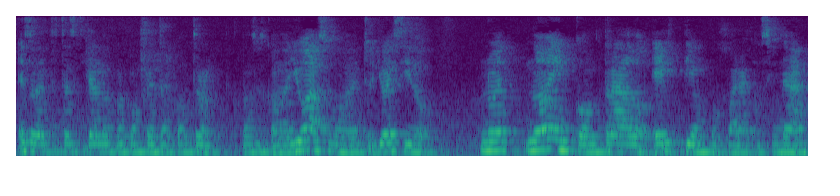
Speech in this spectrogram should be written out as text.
es donde te estás quitando por completo el control. Entonces, cuando yo asumo, de hecho, yo he sido, no no he encontrado el tiempo para cocinar,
